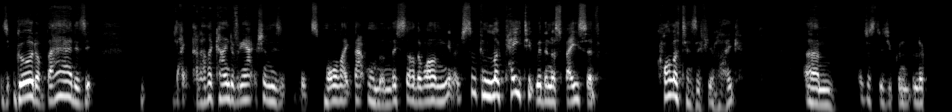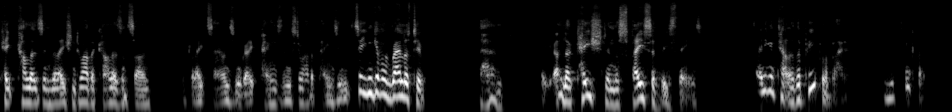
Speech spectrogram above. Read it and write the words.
Is it good or bad? Is it like that other kind of reaction? Is it it's more like that one than this other one? You know, just so we can locate it within a space of qualities, if you like. Um, just as you can locate colors in relation to other colors and so on. Great sounds and great pains, things to other pains. And so you can give a relative um, a location in the space of these things and you can tell other people about it. And you think about it.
